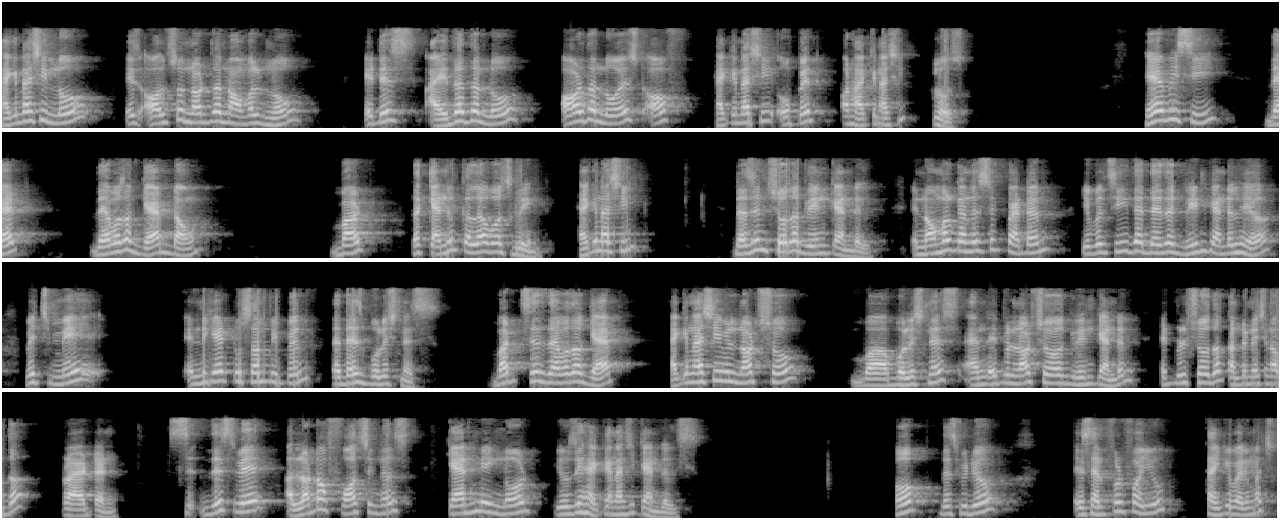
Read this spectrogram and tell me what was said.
Heikin-Ashi low is also not the normal low. It is either the low or the lowest of Heikin-Ashi open or Heikin-Ashi close. Here we see that there was a gap down, but the candle color was green. Heikin-Ashi doesn't show the green candle. In normal candlestick pattern, you will see that there's a green candle here, which may indicate to some people that there is bullishness. But since there was a gap, Heikin-Ashi will not show uh, bullishness and it will not show a green candle. It will show the continuation of the prior trend. This way, a lot of false signals can be ignored using Heikin-Ashi candles. Hope this video is helpful for you. Thank you very much.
